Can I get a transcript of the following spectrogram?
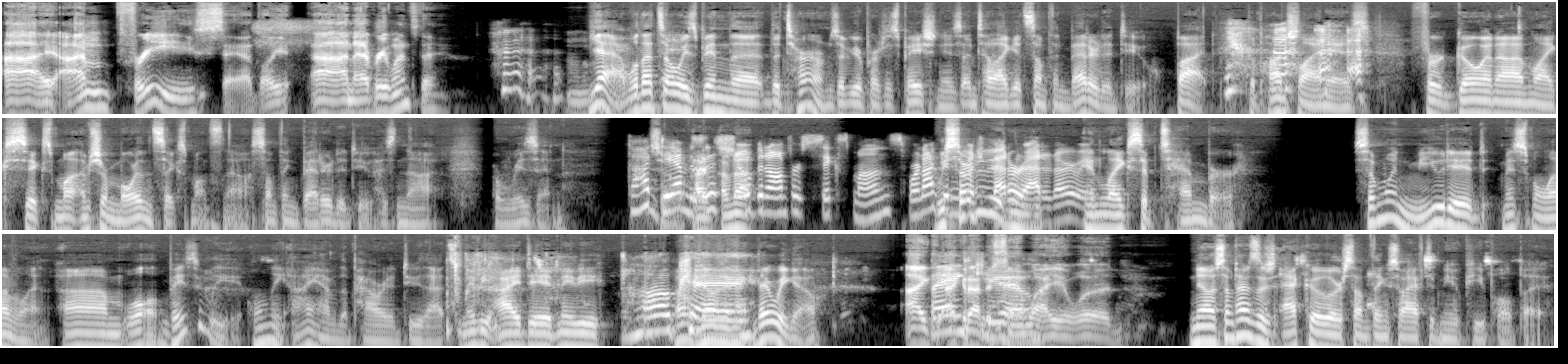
I I'm free sadly on every Wednesday. Yeah, well, that's always been the the terms of your participation is until I get something better to do. But the punchline is for going on like six months. I'm sure more than six months now. Something better to do has not arisen. God So, damn, has this I'm show not- been on for six months? We're not we getting much better in, at it, are we? in like September. Someone muted Miss Malevolent. Um, well, basically, only I have the power to do that. So maybe I did. Maybe. Oh, no, no, Okay. no, there we go. I, I Thank could understand why you would. No, sometimes there's echo or something, so I have to mute people. But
